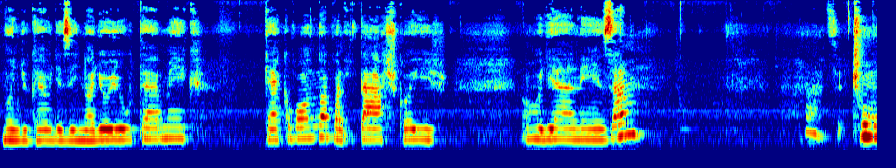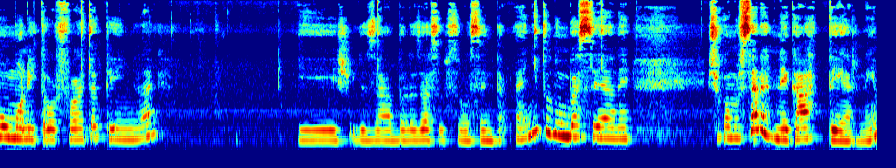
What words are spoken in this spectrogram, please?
mondjuk el, hogy ez egy nagyon jó termék. Kek vannak, van itt táska is, ahogy elnézem. Hát, csomó monitorfajta tényleg. És igazából az Asusról szerintem ennyi tudunk beszélni. És akkor most szeretnék áttérni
